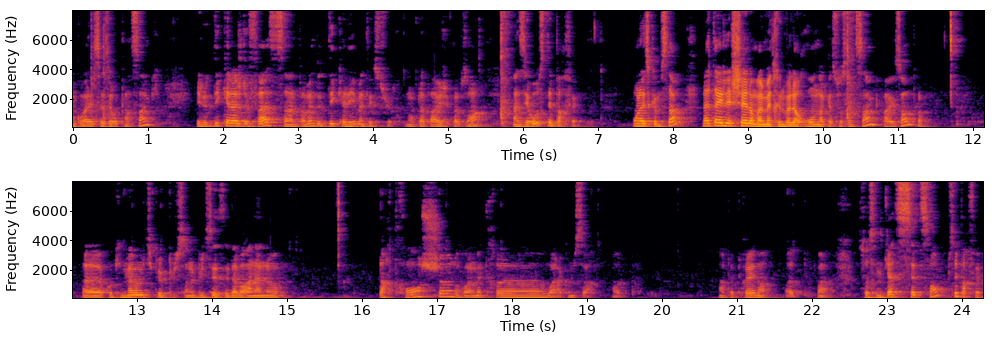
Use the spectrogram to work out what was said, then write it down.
Donc on va laisser à 0.5. Et le décalage de phase, ça va me permettre de décaler ma texture. Donc là, pareil, j'ai pas besoin. Un 0, c'était parfait. On laisse comme ça. La taille l'échelle, on va mettre une valeur ronde, donc à 65, par exemple. Euh, quoi qu'il même un petit peu plus. Hein. Le but, c'est d'avoir un anneau par tranche. Donc on va mettre, euh, voilà, comme ça. À peu près, non. Hop, voilà. 64, 700, c'est parfait.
